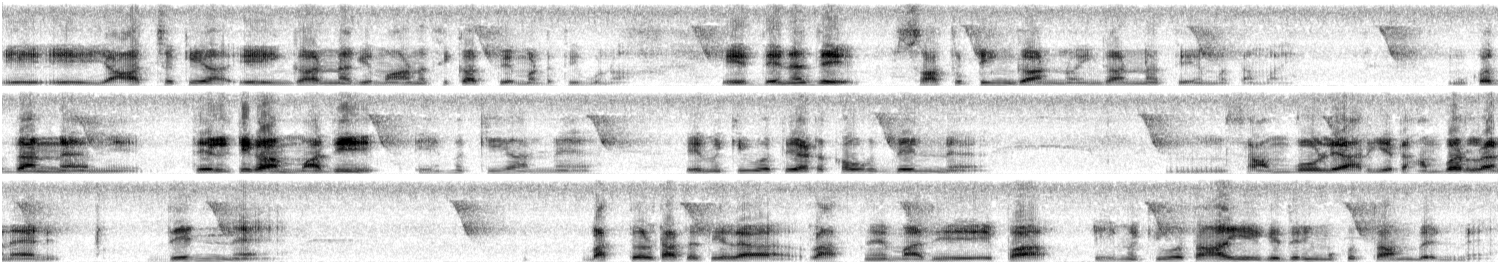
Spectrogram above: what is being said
ඒ ඒ යාචකයා ඒ ඉඟන්නගේ මානසිකත්වය මට තිබුණා. ඒ දෙන දේ සතුටින් ගන්නවා. ඉඟන්නත් එහෙම තමයි. මොකද දන්නේ මේ තෙල් ටිකක් මදි එහෙම කියන්නේ එහෙම කිව්වොත් එයාට කවුරුත් දෙන්නේ නැහැ. සම්බෝලේ හරියට හම්බරලා නැහනේ. දෙන්නේ බත් වලට අත තියලා රස්නේ මදි එපා. එහෙම කිව්වොත් ආයේ ගෙදරින් මොකුත් හම්බෙන්නේ නැහැ.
